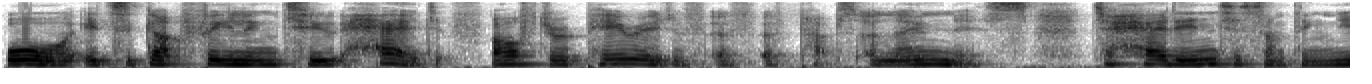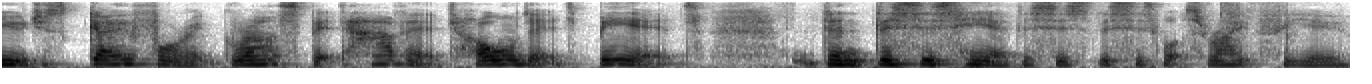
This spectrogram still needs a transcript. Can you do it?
or it's a gut feeling to head after a period of, of, of, perhaps aloneness to head into something new just go for it grasp it have it hold it be it then this is here. This is this is what's right for you.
